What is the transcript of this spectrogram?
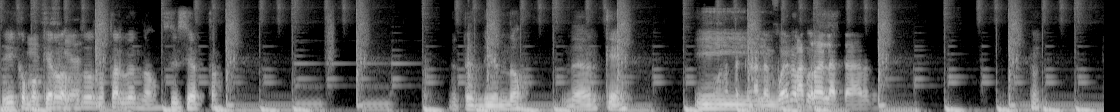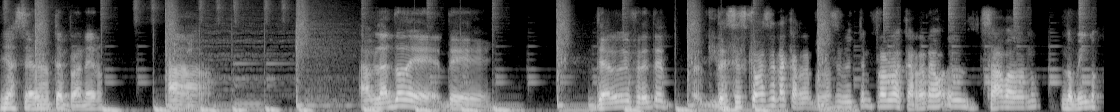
Sí, como quiera, los otros tal vez no, sí es cierto. Dependiendo de ver qué. Y a las bueno, 4 de pues la tarde. ya se ve tempranero. Ah, hablando de, de de algo diferente. Decías que va a ser la carrera, pues va a ser muy temprano la carrera ahora el sábado, ¿no? El domingo.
